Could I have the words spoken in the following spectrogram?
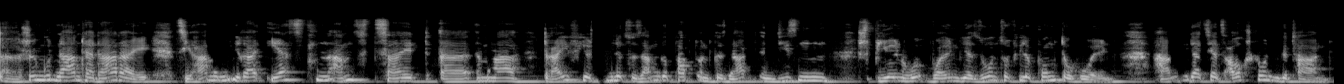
Äh, schönen guten Abend, Herr Dardai. Sie haben in Ihrer ersten Amtszeit äh, immer drei, vier Spiele zusammengepackt und gesagt, in diesen Spielen wollen wir so und so viele Punkte holen. Haben Sie das jetzt auch schon getan?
